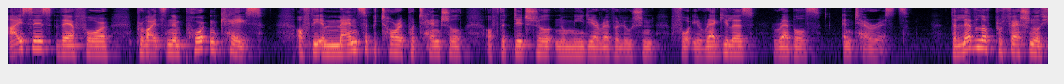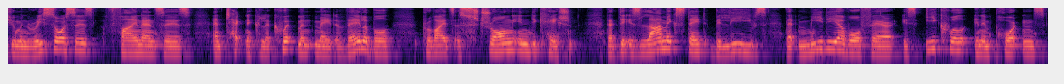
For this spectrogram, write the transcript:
ISIS, therefore, provides an important case of the emancipatory potential of the digital new media revolution for irregulars, rebels and terrorists. The level of professional human resources, finances and technical equipment made available provides a strong indication that the Islamic State believes that media warfare is equal in importance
